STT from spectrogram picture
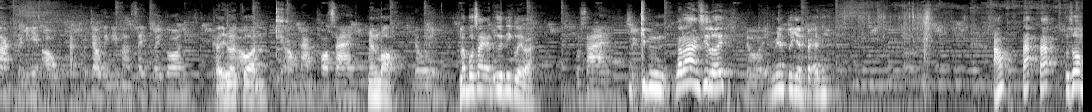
ตักตัวนี้เอาตักข้าวเจ้าตัวนี้มาใส่ถ้วยก่อน ใส่ถ้วยก่อนจะเอาน้ำทอดใส่แม่นบ่โดยแล้วบ่ใส่อันอื่นอีกเลยว่ะบใส่กินละล่างสิเลยโดยเมียนตู้เย็นไปอันนี้เอาตักตักกูส่ง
